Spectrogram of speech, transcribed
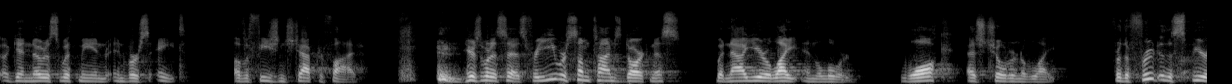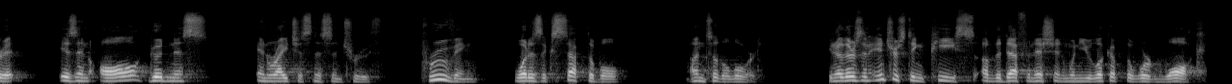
again, notice with me in, in verse 8 of Ephesians chapter 5. Here's what it says For ye were sometimes darkness, but now ye are light in the Lord. Walk as children of light. For the fruit of the Spirit is in all goodness and righteousness and truth, proving what is acceptable unto the Lord. You know, there's an interesting piece of the definition when you look up the word walk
